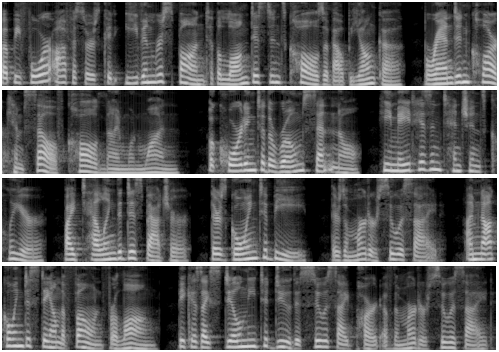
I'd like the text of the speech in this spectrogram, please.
But before officers could even respond to the long distance calls about Bianca, Brandon Clark himself called 911. According to the Rome Sentinel, he made his intentions clear by telling the dispatcher, There's going to be, there's a murder suicide. I'm not going to stay on the phone for long because I still need to do the suicide part of the murder suicide.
